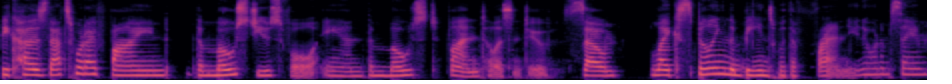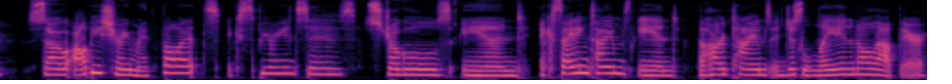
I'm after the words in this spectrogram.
because that's what I find the most useful and the most fun to listen to. So, like spilling the beans with a friend, you know what I'm saying? So, I'll be sharing my thoughts, experiences, struggles, and exciting times and the hard times and just laying it all out there.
